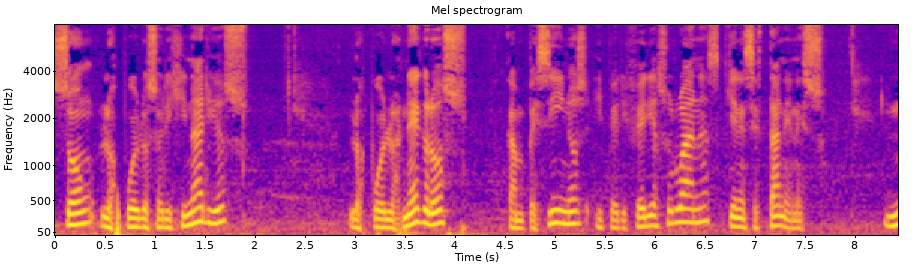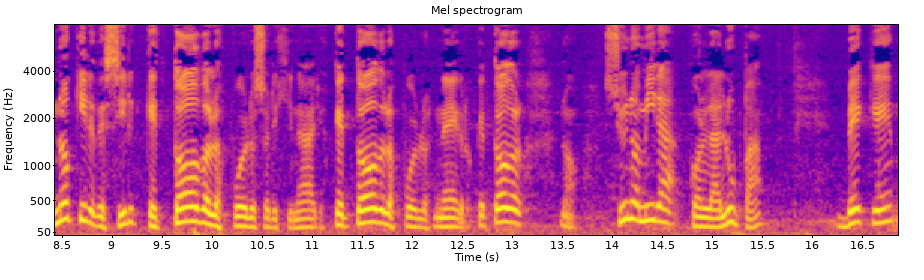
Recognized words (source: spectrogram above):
son los pueblos originarios, los pueblos negros, campesinos y periferias urbanas quienes están en eso. No quiere decir que todos los pueblos originarios, que todos los pueblos negros, que todos... No, si uno mira con la lupa, ve que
